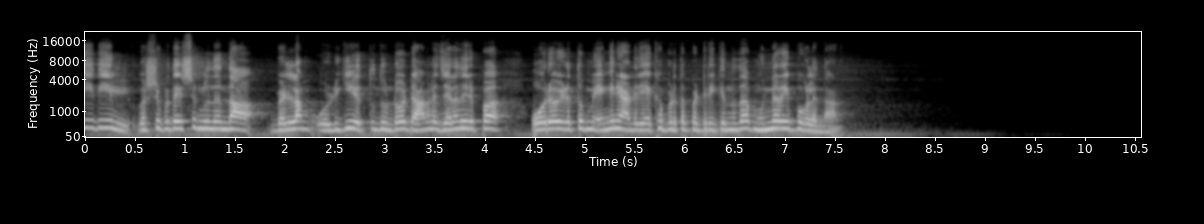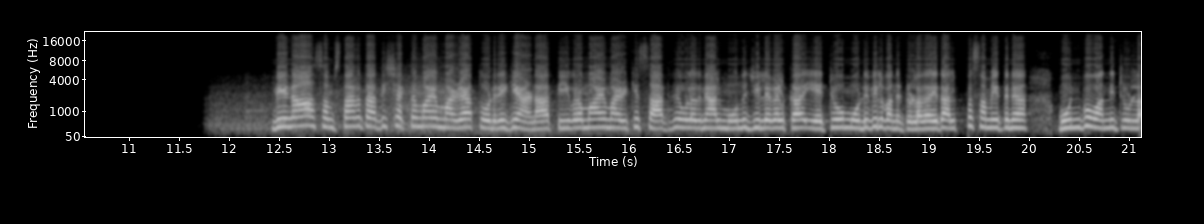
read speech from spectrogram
രീതിയിൽ വൃഷ്ടിപ്രദേശങ്ങളിൽ നിന്ന് വെള്ളം ഒഴുകിയെത്തുന്നുണ്ടോ? ഡാമിലെ ജലനിരപ്പ് ഓരോയിടത്തും എങ്ങനെയാണ് രേഖപ്പെടുത്തപ്പെട്ടിരിക്കുന്നത്? മുന്നറിയിപ്പുകൾ എന്താണ്? വീണ സംസ്ഥാനത്ത് അതിശക്തമായ മഴ തുടരുകയാണ്. തീവ്രമായ മഴയ്ക്ക് സാധ്യതയുള്ളതിനാൽ മൂന്ന് ജില്ലകൾക്ക് ഏറ്റവും ഒടുവിൽ വന്നിട്ടുള്ള അതായത് അല്പസമയത്തിന് മുൻപ് വന്നിട്ടുള്ള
